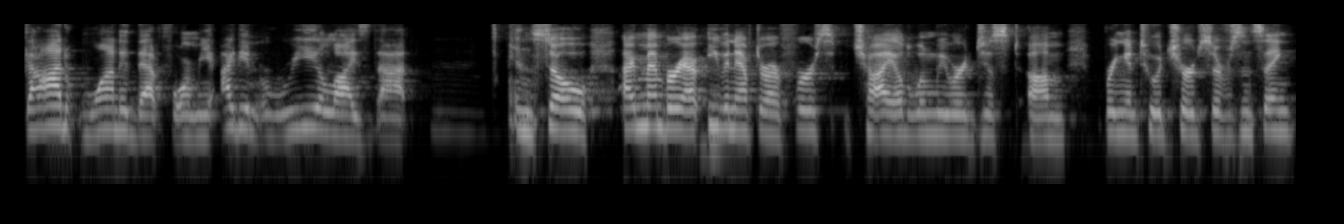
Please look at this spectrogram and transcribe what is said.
God wanted that for me. I didn't realize that. And so I remember even after our first child, when we were just um, bringing to a church service and saying,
